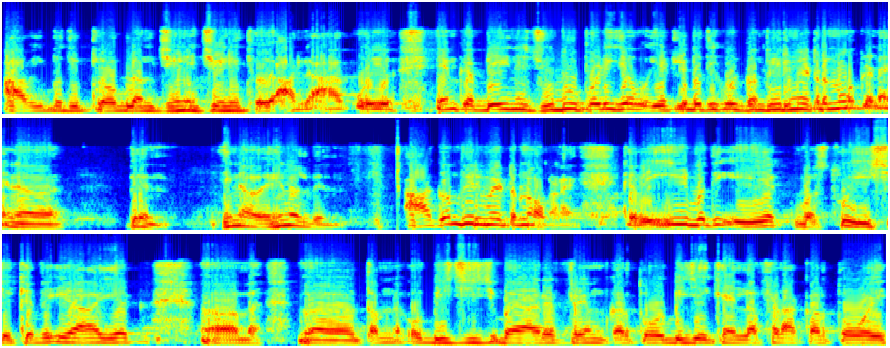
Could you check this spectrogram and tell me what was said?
આવી બધી પ્રોબ્લેમ ઝીણી ઝીણી તો આ કોઈ એમ કે બેયને જુદું પડી જવું એટલી બધી કોઈ ગંભીર મેટર ન ગણાય ને બેન હિનલ હિનલબેન આ ગંભીર મેટર ન ગણાય. કે ભાઈ એ બધી એક વસ્તુ એ છે કે ભાઈ આ એક તમને કોઈ બીજી બારે પ્રેમ કરતો હોય બીજે ક્યાંય લફડા કરતો હોય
